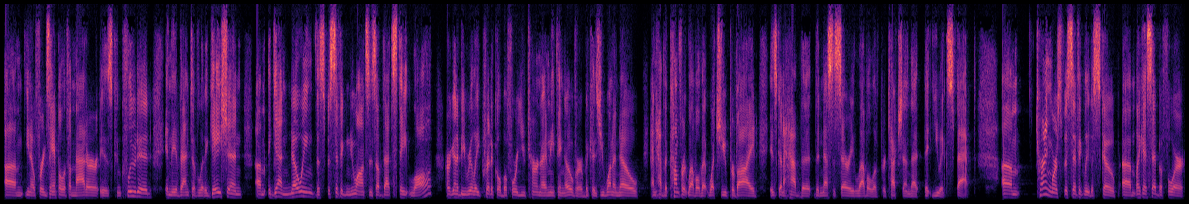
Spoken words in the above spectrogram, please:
Um, you know, for example, if a matter is concluded in the event of litigation, um, again, knowing the specific nuances of that state law are going to be really critical before you turn anything over because you want to know and have the comfort level that what you provide is going to have the, the necessary level of protection that, that you expect. Um, turning more specifically to scope, um, like I said before,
